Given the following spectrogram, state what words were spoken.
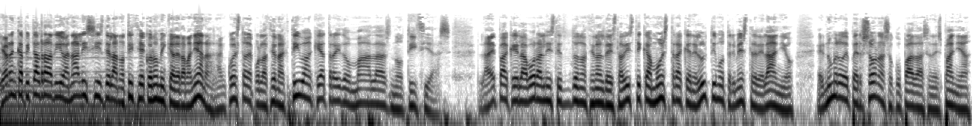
Y ahora en Capital Radio, análisis de la noticia económica de la mañana, la encuesta de población activa que ha traído malas noticias. La EPA que elabora el Instituto Nacional de Estadística muestra que en el último trimestre del año el número de personas ocupadas en España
